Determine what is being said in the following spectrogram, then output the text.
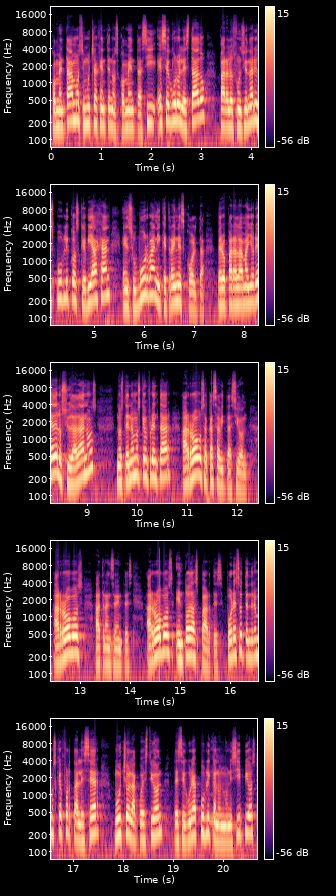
Comentamos y mucha gente nos comenta, sí, es seguro el Estado para los funcionarios públicos que viajan en suburban y que traen escolta, pero para la mayoría de los ciudadanos nos tenemos que enfrentar a robos a casa habitación, a robos a transcendentes, a robos en todas partes. Por eso tendremos que fortalecer mucho la cuestión de seguridad pública en los municipios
